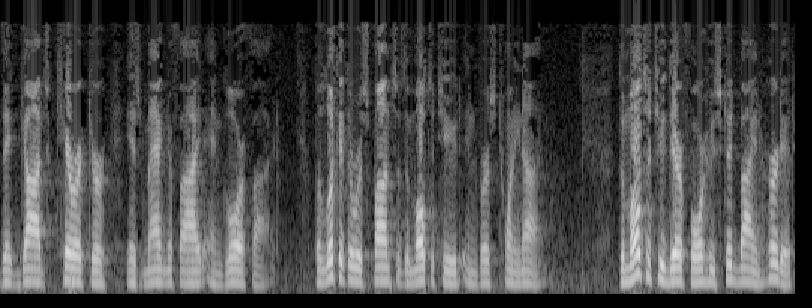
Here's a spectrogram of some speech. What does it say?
that God's character is magnified and glorified. But look at the response of the multitude in verse 29. The multitude, therefore, who stood by and heard it,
